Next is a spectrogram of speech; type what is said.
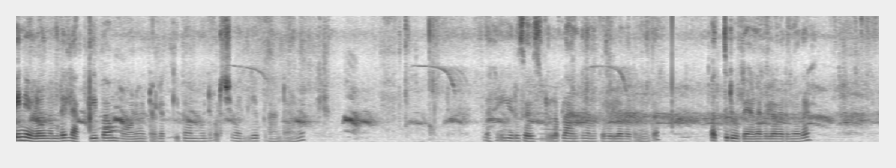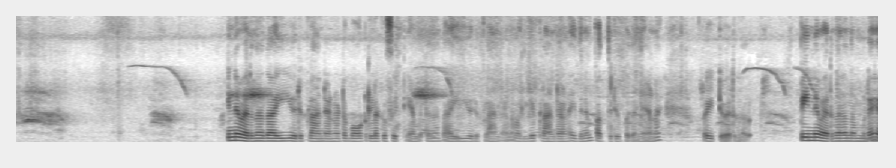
പിന്നെയുള്ളത് നമ്മുടെ ലക്കി ബാമ്പു ആണ് കേട്ടോ. ലക്കി ബാമ്പുവിന്റെ കുറച്ച് വലിയ പ്ലാന്റ് ആണ്. ഈ ഒരു സൈസിലുള്ള പ്ലാന്റ് നമുക്ക് വില വരുന്നത് പത്ത് രൂപയാണ് വില വരുന്നത്. പിന്നെ വരുന്നത് ഈ ഒരു പ്ലാന്റാണ് കേട്ടോ. ബോർഡറിലൊക്കെ സെറ്റ് ചെയ്യാൻ പറ്റുന്നത് ഈ ഒരു പ്ലാന്റാണ് വലിയ പ്ലാന്റാണ് ഇതിനും പത്ത് രൂപ തന്നെയാണ് റേറ്റ് വരുന്നത്. പിന്നെ വരുന്നത് നമ്മുടെ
